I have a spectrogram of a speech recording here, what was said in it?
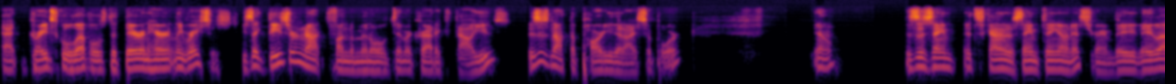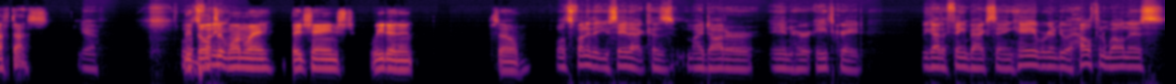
at grade school levels, that they're inherently racist. He's like, these are not fundamental democratic values. This is not the party that I support you know, it's the same. It's kind of the same thing on Instagram. They they left us. Yeah. we built funny- it one way. They changed. We didn't. So Well, it's funny that you say that because my daughter in her eighth grade, we got a thing back saying, "Hey, we're going to do a health and wellness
